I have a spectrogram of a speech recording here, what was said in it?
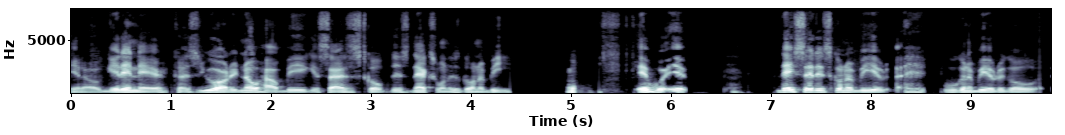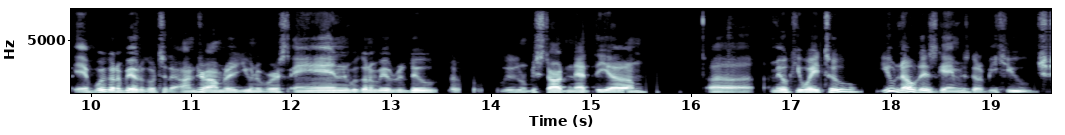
You know, get in there because you already know how big and size and scope this next one is going to be. Mm. It, wa- it they said it's going to be we're going to be able to go if we're going to be able to go to the Andromeda universe and we're going to be able to do we're going to be starting at the um uh Milky Way too. You know this game is going to be huge.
